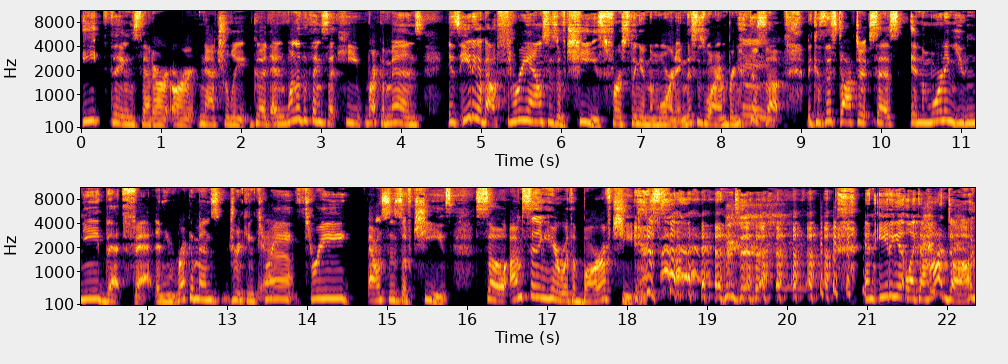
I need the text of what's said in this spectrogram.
eat things that are, are naturally good. And one of the things that he recommends is eating about three ounces of cheese first thing in the morning. This is why I'm bringing mm. this up because this doctor says in the morning you need that fat and he recommends drinking yeah. three, three ounces of cheese. So I'm sitting here with a bar of cheese and, and, eating it like a hot dog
